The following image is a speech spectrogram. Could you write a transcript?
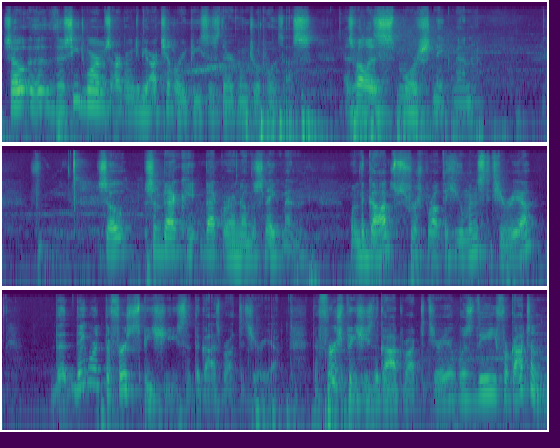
So the, the siege worms are going to be artillery pieces that are going to oppose us, as well as more snake men. So, some back background on the Snake Men. When the gods first brought the humans to Tyria, the, they weren't the first species that the gods brought to Tyria. The first species the god brought to Tyria was the Forgotten,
